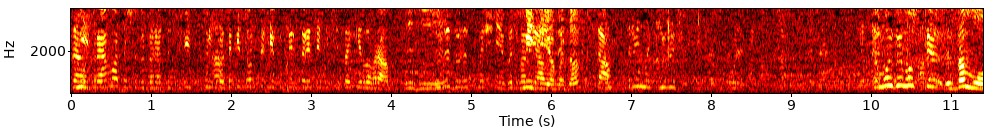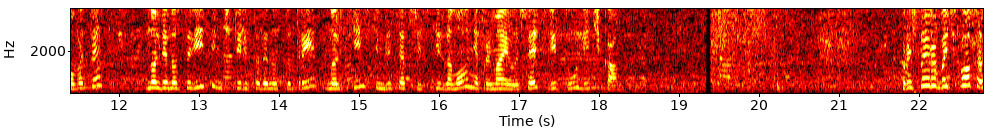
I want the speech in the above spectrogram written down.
це окремо, те, що ви берете собі світулька, такі тортики по півтори тисячі за кілограм. Дуже дуже смачні, без З мідіями, да? Так. Три на кілечку. Тому ви можете замовити 098 493 07 76. Всі замовлення приймає лише світулічка. Прийшли робити фото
